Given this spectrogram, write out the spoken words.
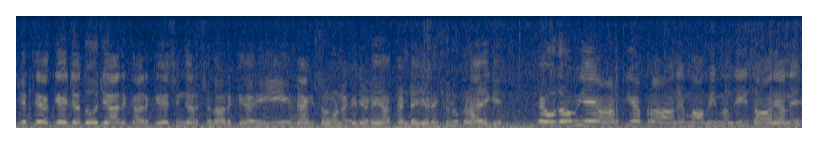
ਜਿੱਥੇ ਅੱਗੇ ਜਦੋਂ ਯਾਦ ਕਰਕੇ ਸੰਘਰਸ਼ ਲੜ ਕੇ ਅਸੀਂ ਇਲੈਕਟ੍ਰੋਨਿਕ ਜਿਹੜੇ ਆ ਕੰਡੇ ਜਿਹੜੇ ਸ਼ੁਰੂ ਕਰਾਏ ਗਏ। ਤੇ ਉਦੋਂ ਵੀ ਇਹ ਆੜਤੀਆ ਭਰਾ ਨੇ ਮਾਫੀ ਮੰਗੀ ਸਾਰਿਆਂ ਨੇ।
